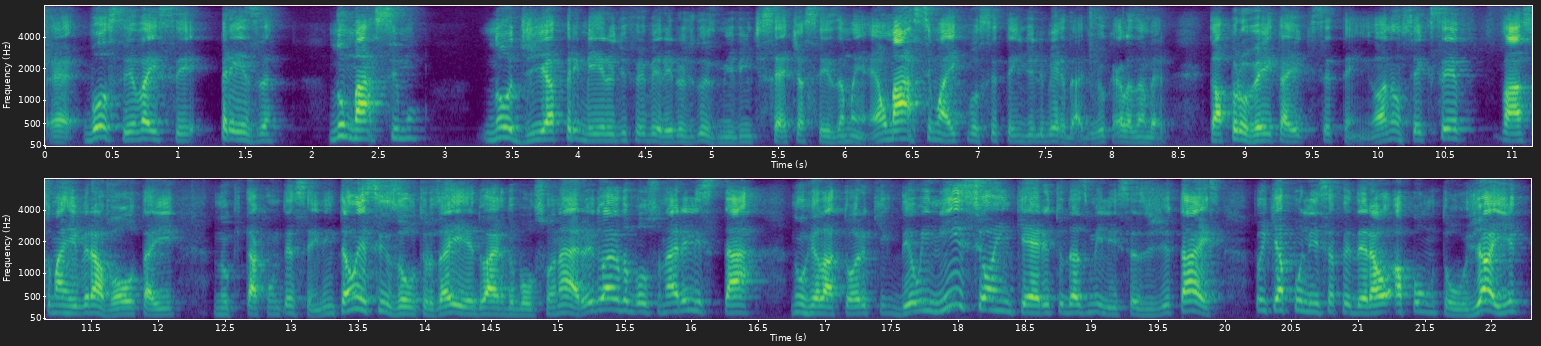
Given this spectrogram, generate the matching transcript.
É, você vai ser presa, no máximo, no dia 1 de fevereiro de 2027, às 6 da manhã. É o máximo aí que você tem de liberdade, viu, Carla Zambelli? Então aproveita aí que você tem. A não ser que você faça uma reviravolta aí no que está acontecendo. Então esses outros aí, Eduardo Bolsonaro, Eduardo Bolsonaro ele está no relatório que deu início ao inquérito das milícias digitais, porque a Polícia Federal apontou Jair,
